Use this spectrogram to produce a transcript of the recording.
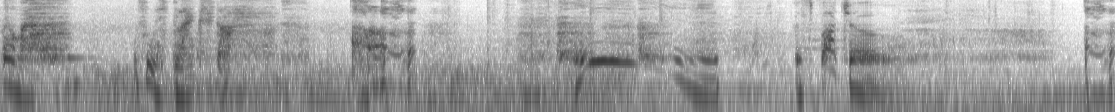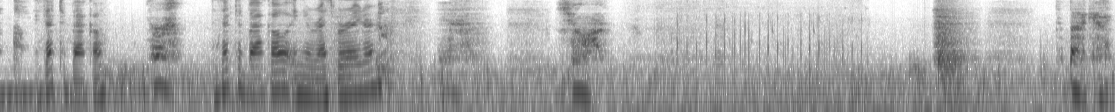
Millburn, what's all this black stuff? Gazpacho. Is that tobacco? Huh? Is that tobacco in your respirator? Yeah, Sure. Tobacco.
